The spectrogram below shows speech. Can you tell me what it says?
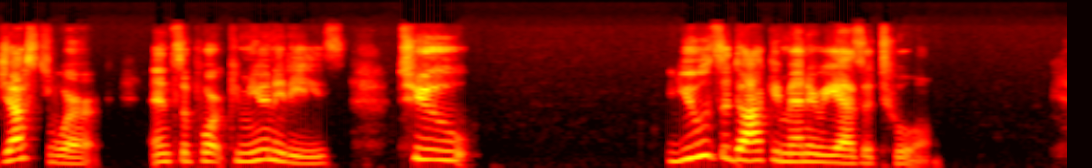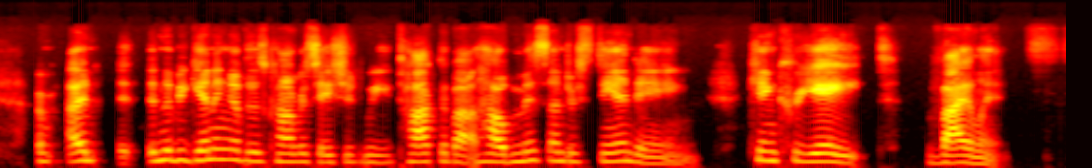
just work, and support communities to use the documentary as a tool. I, in the beginning of this conversation, we talked about how misunderstanding can create violence,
